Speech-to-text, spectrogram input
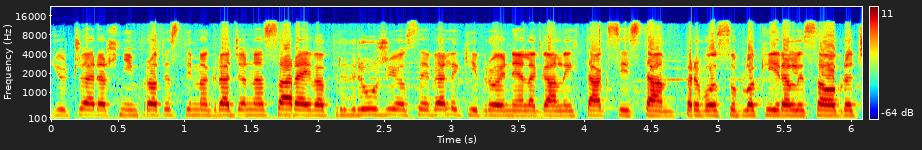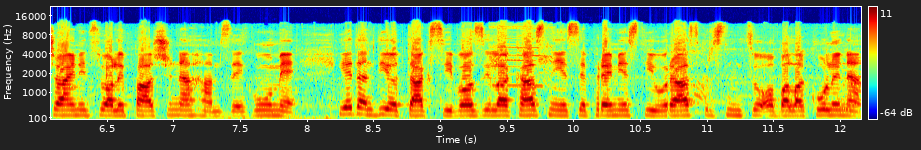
Jučerašnjim protestima građana Sarajeva pridružio se veliki broj nelegalnih taksista. Prvo su blokirali saobraćajnicu Alipašina Hamze Hume. Jedan dio taksi vozila kasnije se premjesti u raskrsnicu Obala Kulina,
